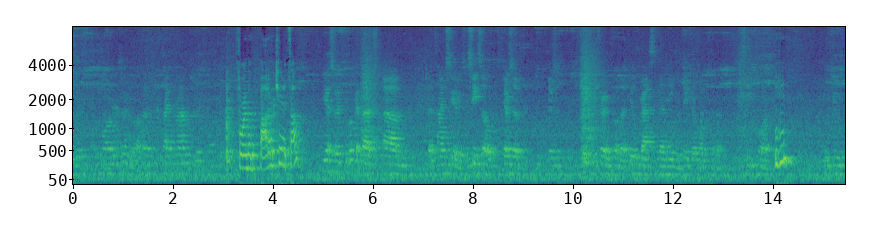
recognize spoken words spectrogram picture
width of the return or other type parameters? For the bottom return itself? Yeah, so if you look at that, um, that time series, you see, so there's a, there's a big return for the field grass and then an even bigger one for the seafloor. hmm Would you,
